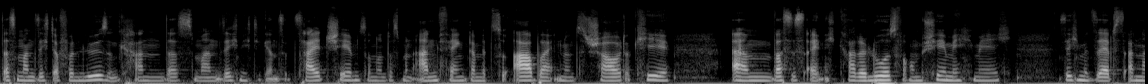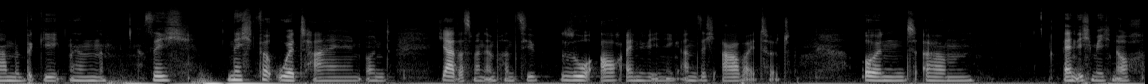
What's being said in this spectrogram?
dass man sich davon lösen kann, dass man sich nicht die ganze Zeit schämt, sondern dass man anfängt, damit zu arbeiten und schaut, okay, ähm, was ist eigentlich gerade los, warum schäme ich mich, sich mit Selbstannahme begegnen, sich nicht verurteilen und ja, dass man im Prinzip so auch ein wenig an sich arbeitet. Und ähm, wenn ich mich noch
